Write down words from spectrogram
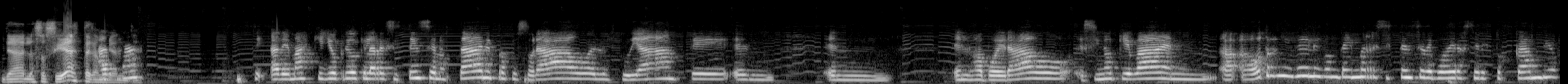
Ya la sociedad está cambiando. Además, que yo creo que la resistencia no está en el profesorado, en los estudiantes, en, en, los apoderados, sino que va en, a, a, otros niveles donde hay más resistencia de poder hacer estos cambios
